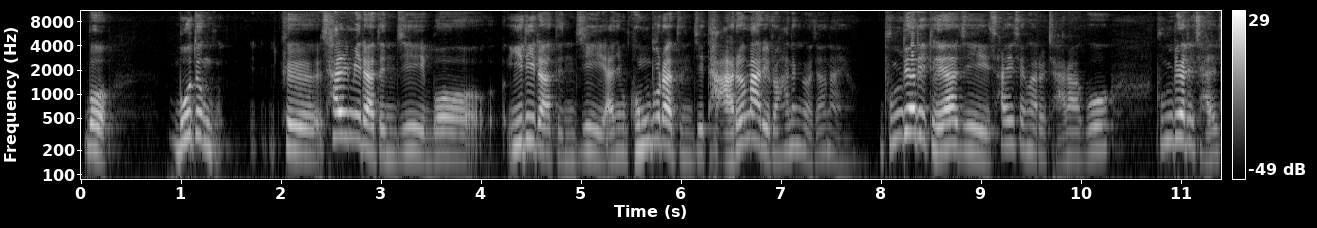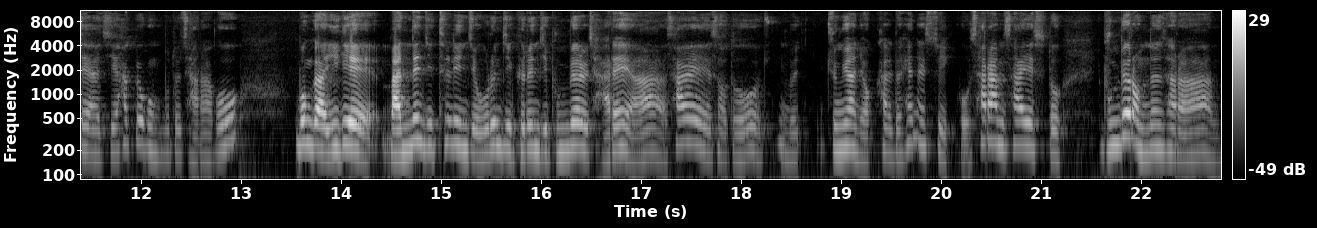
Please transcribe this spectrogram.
뭐 모든 그 삶이라든지 뭐 일이라든지 아니면 공부라든지 다 아르마리로 하는 거잖아요. 분별이 돼야지 사회생활을 잘하고 분별이 잘 돼야지 학교 공부도 잘하고 뭔가 이게 맞는지 틀린지 옳은지 그른지 분별을 잘해야 사회에서도 뭐 중요한 역할도 해낼 수 있고 사람 사이에서도 분별 없는 사람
